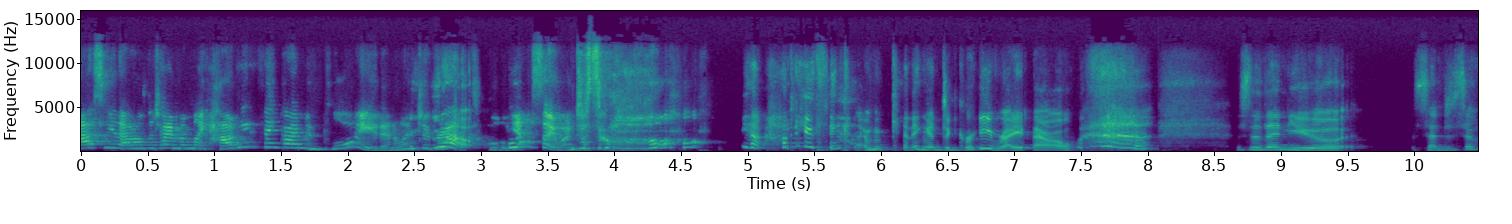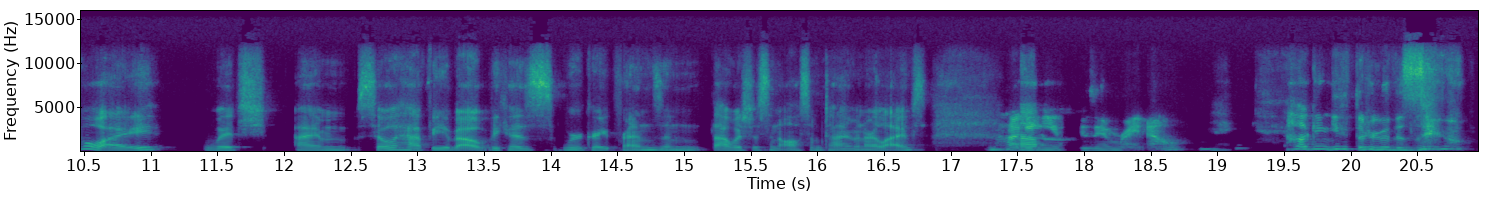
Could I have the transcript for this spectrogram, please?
ask me that all the time. I'm like, how do you think I'm employed? And I went to grad yeah. school. Yes, I went to school. Yeah. How do you think I'm getting a degree right now? so then you sent it to Hawaii, which I'm so happy about because we're great friends and that was just an awesome time in our lives. I'm hugging um, you through Zoom right now. Hugging you through the Zoom.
